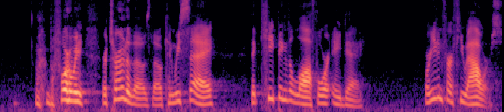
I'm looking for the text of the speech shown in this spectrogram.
Before we return to those, though, can we say that keeping the law for a day, or even for a few hours,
